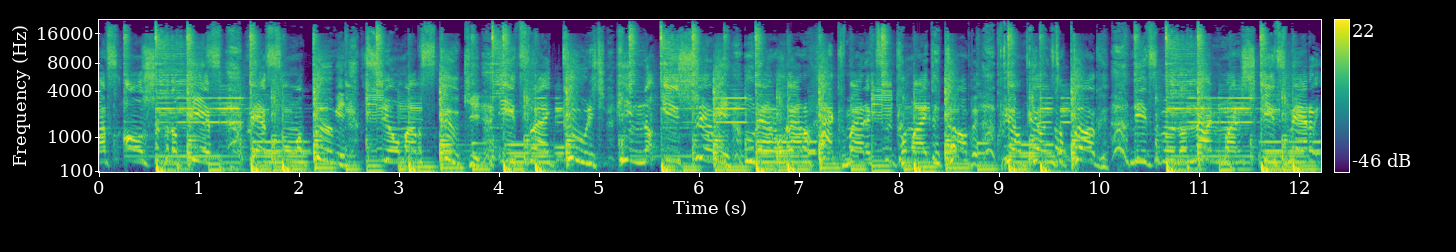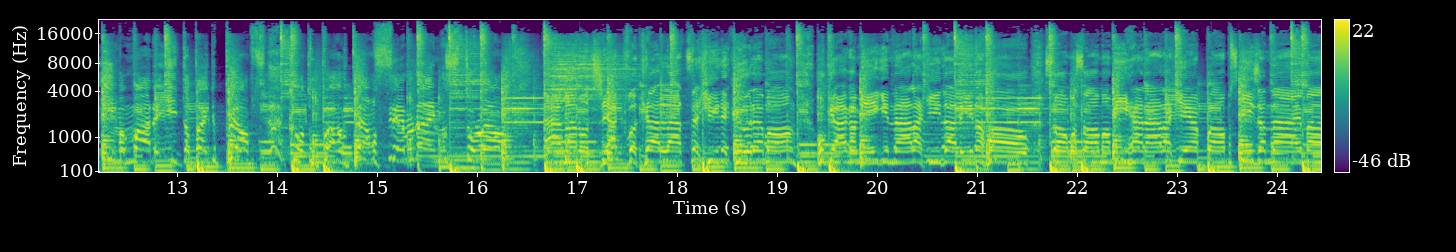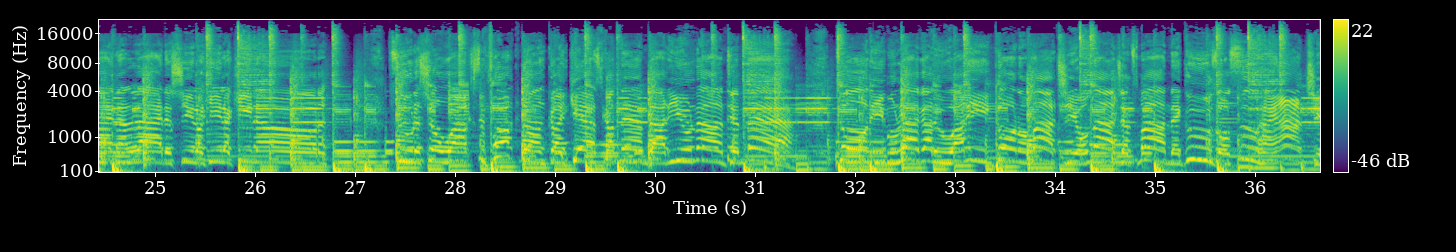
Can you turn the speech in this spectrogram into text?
夏音色のピースベース音はブーミー口をまぶす空気 It's like クーリッシュ品の一趣味裏の裏の白まで捕まえて飛ぶぴょんぴょんザブグリズムの波まで敷き詰める今までいただいたペロプス言葉を騙せるライムストロー天の弱はからったひねくれもん右なら左の方。そもそもミハならキンポンプ好きじゃない。前ならライドしろ開き直るツーレションワークスファックなんかいけすかねえんだ理由なんてね。どうに群がるワインこの街同じ集まんね偶像崇拝アンチ。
